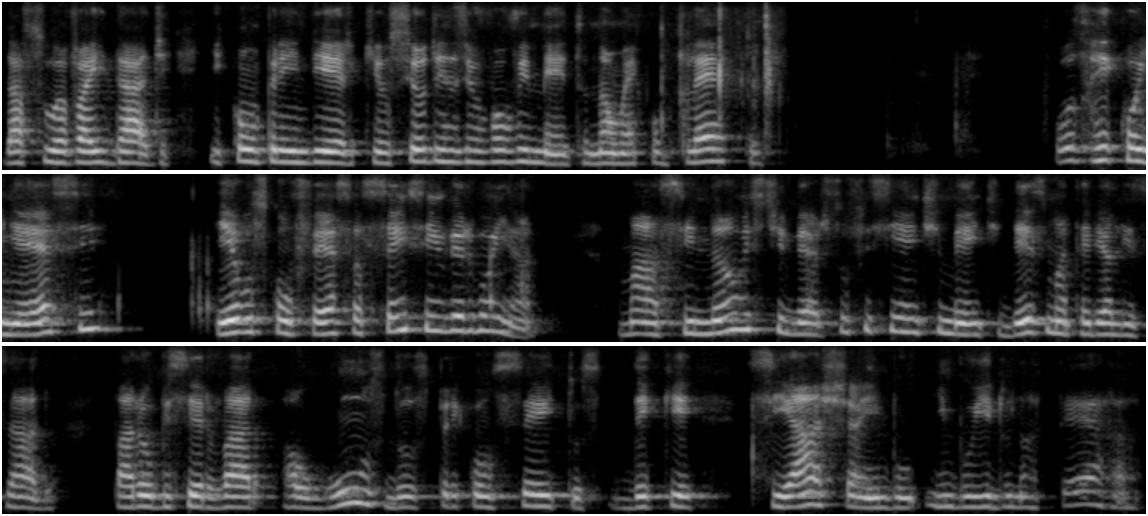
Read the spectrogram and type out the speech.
da sua vaidade e compreender que o seu desenvolvimento não é completo, os reconhece e os confessa sem se envergonhar. Mas se não estiver suficientemente desmaterializado para observar alguns dos preconceitos de que se acha imbu imbuído na terra,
